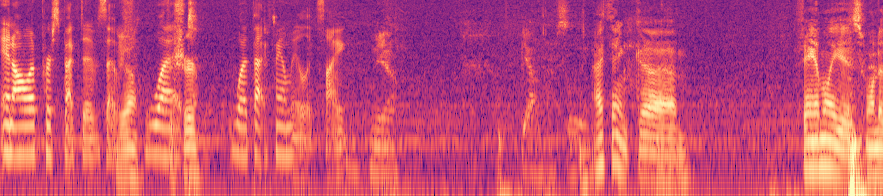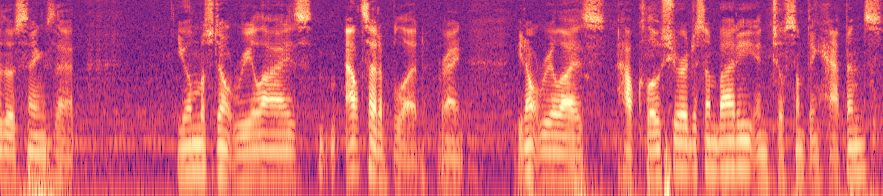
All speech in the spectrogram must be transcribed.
in all our perspectives of Yeah, what sure. what that family looks like. Yeah. Yeah, absolutely. I think um, family is one of those things that you almost don't realize outside of blood, right? You don't realize how close you are to somebody until something happens,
